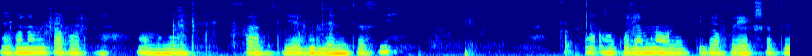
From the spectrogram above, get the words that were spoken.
এখন আমি কাপড় মানে সাপ দিয়ে গুলে নিতেছি। করলাম না, অনেকটি কাপড় একসাথে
